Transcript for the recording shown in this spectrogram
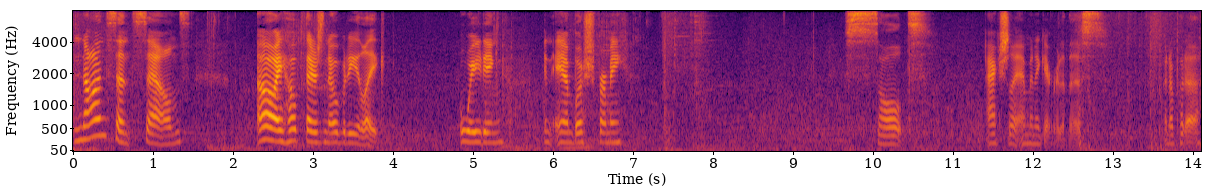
nonsense sounds. Oh, I hope there's nobody, like, waiting in ambush for me. Salt. Actually, I'm gonna get rid of this. I'm gonna put a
